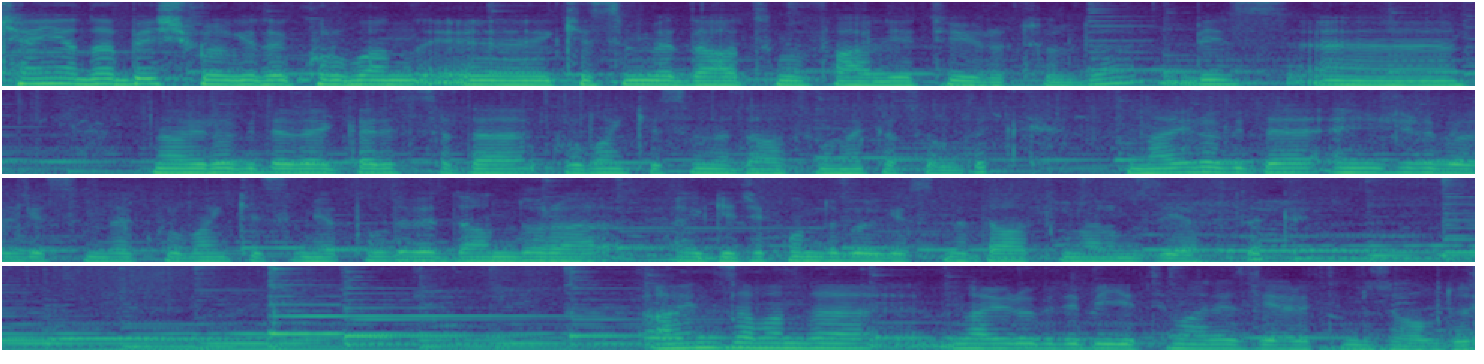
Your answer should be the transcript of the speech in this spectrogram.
Kenya'da 5 bölgede kurban e, kesim ve dağıtımı faaliyeti yürütüldü. Biz e, Nairobi'de ve Garissa'da kurban kesim ve dağıtımına katıldık. Nairobi'de Enjiri bölgesinde kurban kesim yapıldı ve Dandora e, Gecekondu bölgesinde dağıtımlarımızı yaptık. Aynı zamanda Nairobi'de bir yetimhane ziyaretimiz oldu.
